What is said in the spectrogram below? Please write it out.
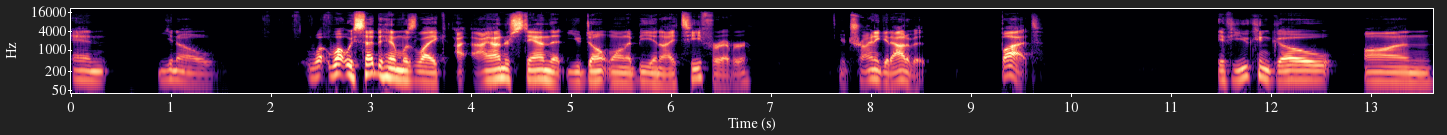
and you know what what we said to him was like I, I understand that you don't want to be in IT forever. You're trying to get out of it. But if you can go on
